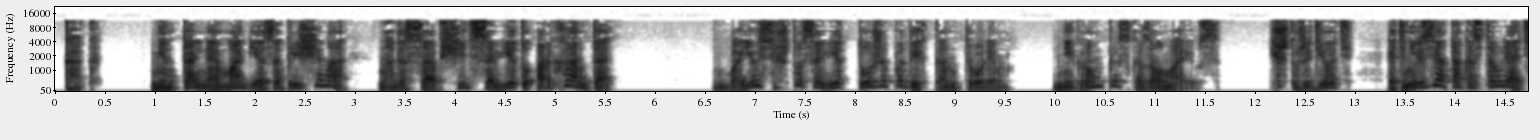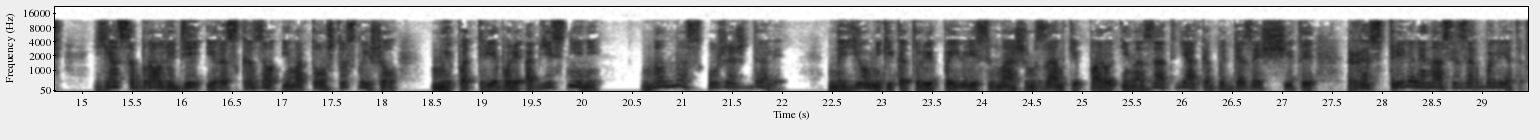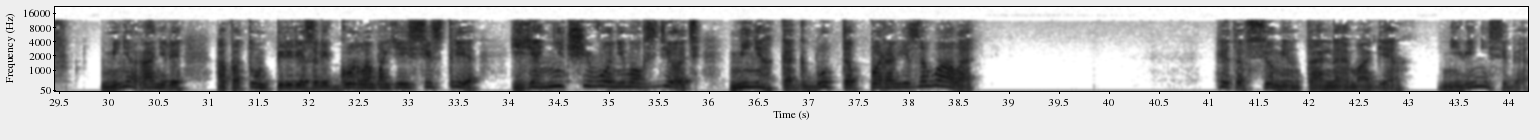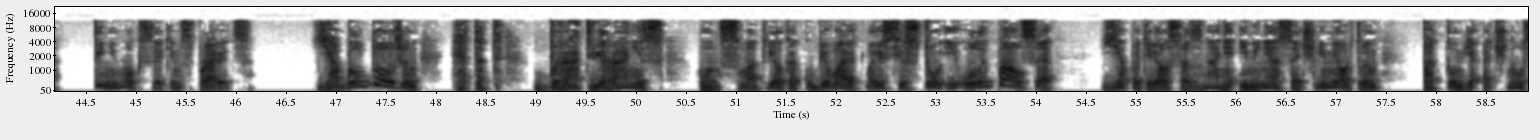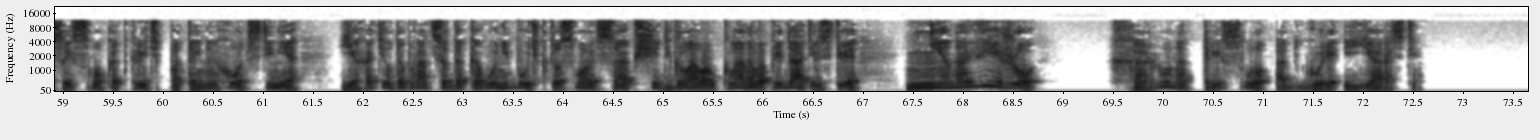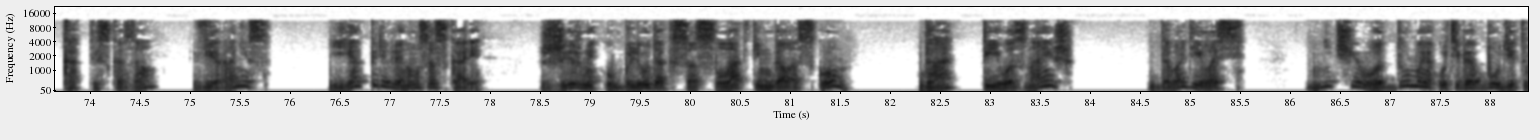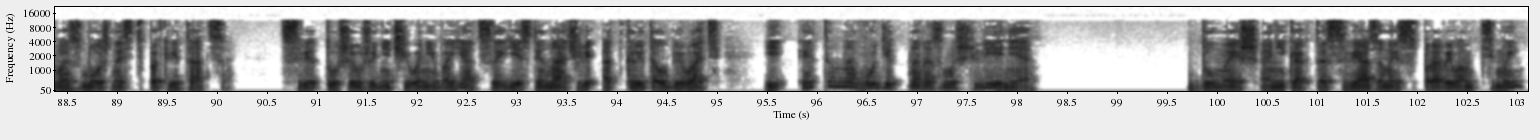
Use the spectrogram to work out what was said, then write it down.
Как? Ментальная магия запрещена. Надо сообщить совету Арханта. Боюсь, что совет тоже под их контролем, негромко сказал Мариус. И что же делать? Это нельзя так оставлять. Я собрал людей и рассказал им о том, что слышал. Мы потребовали объяснений, но нас уже ждали. Наемники, которые появились в нашем замке пару дней назад, якобы для защиты, расстреляли нас из арбалетов. Меня ранили, а потом перерезали горло моей сестре, и я ничего не мог сделать. Меня как будто парализовало. Это все ментальная магия. Не вини себя. Ты не мог с этим справиться. Я был должен. Этот брат Веранис он смотрел, как убивают мою сестру и улыбался. Я потерял сознание и меня сочли мертвым. Потом я очнулся и смог открыть потайной ход в стене. Я хотел добраться до кого-нибудь, кто сможет сообщить главам клана о предательстве. Ненавижу! Харона трясло от горя и ярости. «Как ты сказал? Веранис?» Я переглянулся с Кари. Жирный ублюдок со сладким голоском? Да, ты его знаешь? Доводилось. Ничего, думаю, у тебя будет возможность поквитаться. Светуши уже ничего не боятся, если начали открыто убивать. И это наводит на размышления. Думаешь, они как-то связаны с прорывом тьмы?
